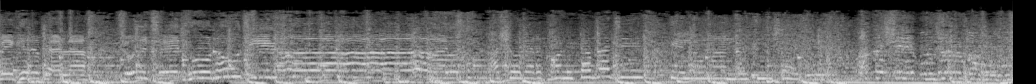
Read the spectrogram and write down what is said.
মেঘের বেলা চলছে ধুনু আসরার ঘণ্টা বাজে এলো মানুষ সাজে। আকাশে পুজোর গঙ্গা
